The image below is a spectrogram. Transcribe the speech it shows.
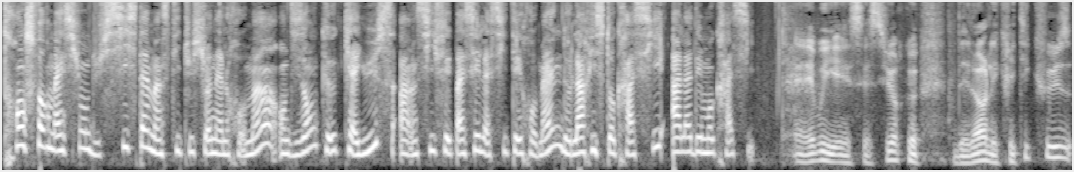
transformation du système institutionnel romain en disant que Caius a ainsi fait passer la cité romaine de l'aristocratie à la démocratie. Et eh oui, et c'est sûr que dès lors les critiques fusent.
